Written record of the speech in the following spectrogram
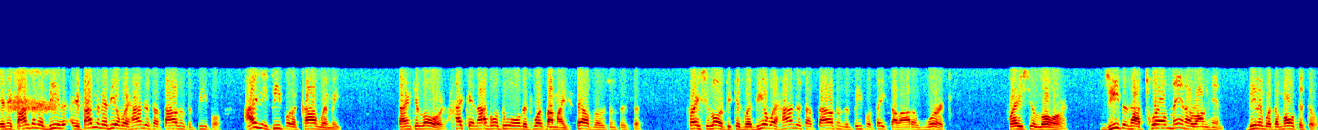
And if I'm gonna deal, if I'm gonna deal with hundreds of thousands of people, I need people to come with me. Thank you, Lord. I cannot go do all this work by myself, brothers and sisters. Praise you, Lord, because we deal with hundreds of thousands of people It takes a lot of work. Praise you, Lord. Jesus had 12 men around him dealing with the multitude.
